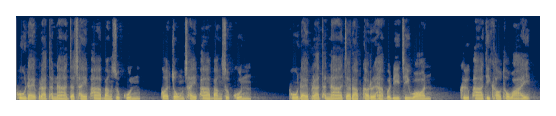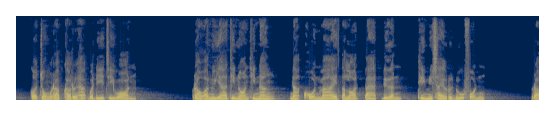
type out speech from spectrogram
ผู้ใดปรารถนาจะใช้ผ้าบางสุกุล ก็จงใช้ผ้าบางสุกุล ผู้ใดปรารถนาจะรับคฤหบดีจีวร คือผ้าที่เขาถวาย ก็จงรับคฤหบดีจีวร เราอนุญาตที่นอนที่นั่ง ณโคนไม้ตลอดแปดเดือนที่ไม่ใช่ฤดูฝน เรา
